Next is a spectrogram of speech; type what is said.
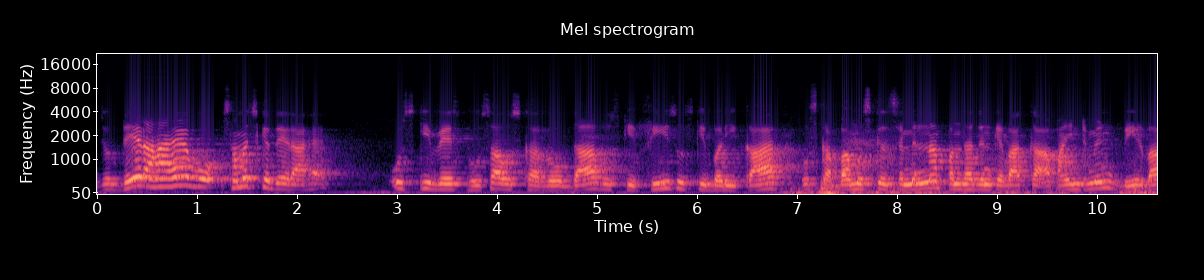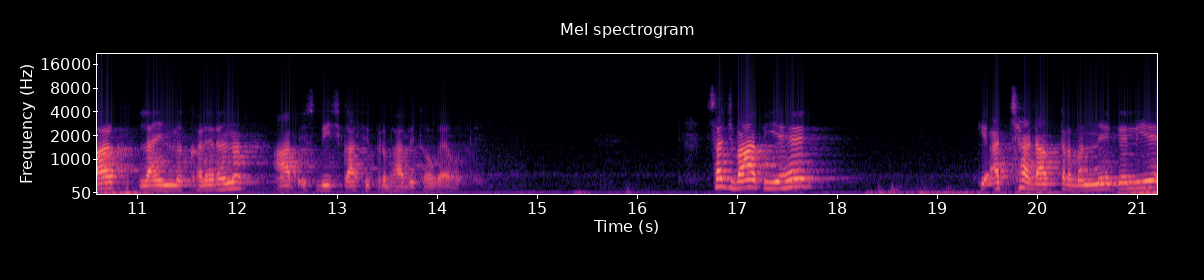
जो दे रहा है, वो समझ के दे रहा है। उसकी वेशभूषा, उसका रोबदाब, उसकी फ़ीस, उसकी बड़ी कार, उसका बामुश्किल से मिलना, पंद्रह दिन के बाद का अपॉइंटमेंट भीड़ भाड़ लाइन में खड़े रहना, आप इस बीच काफ़ी प्रभावित हो गए होते। सच बात यह है कि अच्छा डॉक्टर बनने के लिए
